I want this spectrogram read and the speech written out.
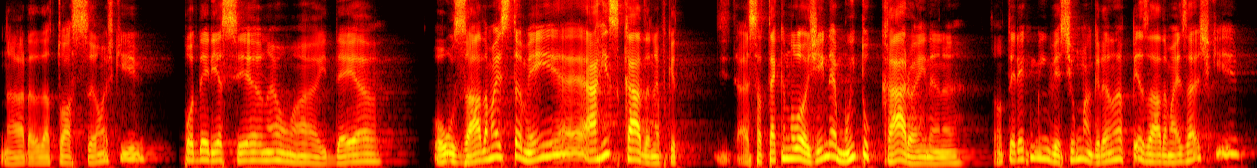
na hora da atuação. Acho que poderia ser né, uma ideia ousada, mas também é arriscada, né? Porque essa tecnologia ainda é muito caro ainda, né? Então teria que investir uma grana pesada, mas acho que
